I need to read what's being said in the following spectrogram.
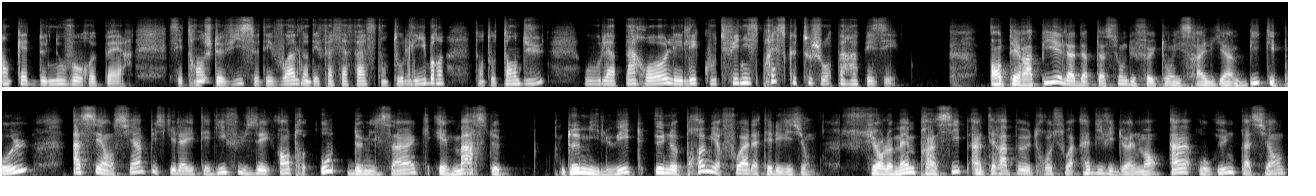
en quête de nouveaux repères. Ces tranches de vie se dévoilent dans des face-à-face tantôt libres, tantôt tendus, où la parole et l'écoute finissent presque toujours par apaiser. En thérapie est l'adaptation du feuilleton israélien Paul, assez ancien puisqu'il a été diffusé entre août 2005 et mars de 2008, une première fois à la télévision. Sur le même principe, un thérapeute reçoit individuellement un ou une patiente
